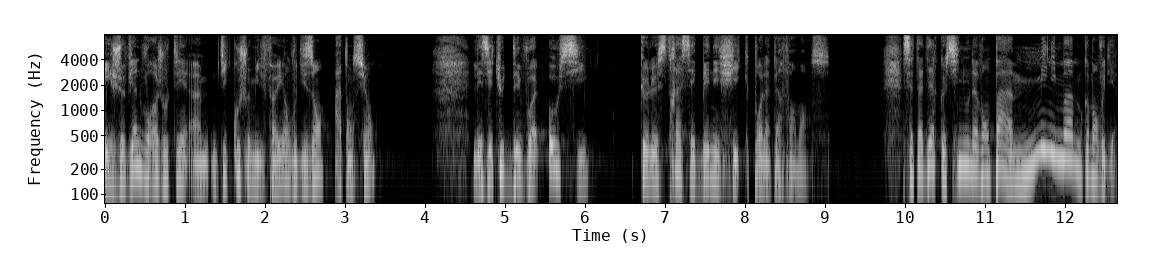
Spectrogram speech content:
Et je viens de vous rajouter une petite couche au millefeuille en vous disant, attention, les études dévoilent aussi que le stress est bénéfique pour la performance. C'est-à-dire que si nous n'avons pas un minimum, comment vous dire,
